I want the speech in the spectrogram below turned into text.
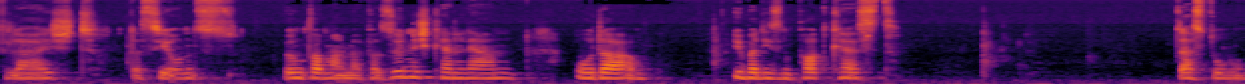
vielleicht, dass wir uns irgendwann mal, mal persönlich kennenlernen oder über diesen Podcast, dass du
